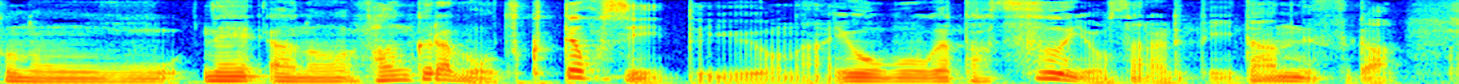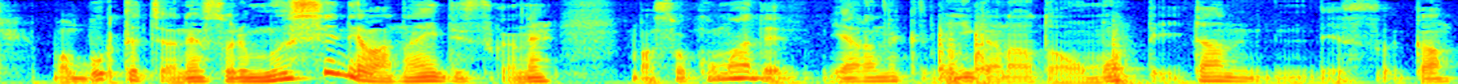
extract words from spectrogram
そのね、あの、ファンクラブを作ってほしいというような要望が多数寄せられていたんですが、まあ、僕たちはね、それ無視ではないですがね、まあ、そこまでやらなくてもいいかなとは思っていたんですが、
